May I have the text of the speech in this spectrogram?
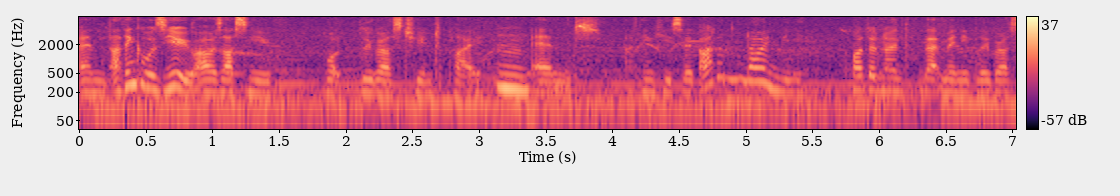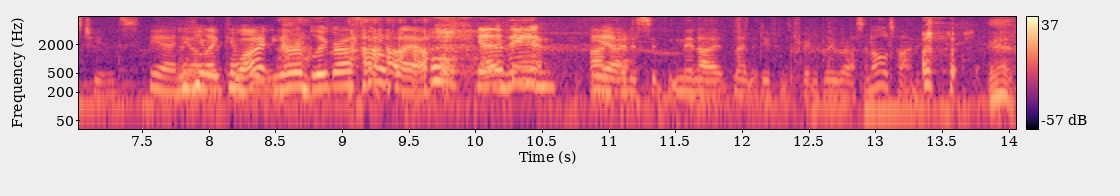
and I think it was you. I was asking you what bluegrass tune to play, Mm. and I think you said I don't know any. I don't know that many bluegrass tunes. Yeah, and you're You were like, what? You're a bluegrass fiddle player. Yeah, and the thing- then I yeah. noticed it, and then I learned the difference between bluegrass and old time. yeah,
